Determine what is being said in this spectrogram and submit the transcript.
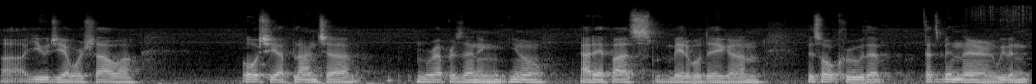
uh, Yuji at Warszawa, Oshi at Plancha, representing, you know, Arepas, Beta Bodega, and this whole crew that that's been there, we've been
